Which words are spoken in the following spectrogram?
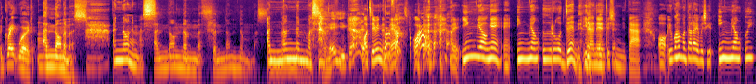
A great word, 음. anonymous. 아, anonymous. Anonymous, anonymous. Anonymous. There you go. 어, 재밌는데요? 와우. 네, 익명의, 예, 익명으로 된 이라는 뜻입니다. 어, 이거 한번 따라해 보시겠 익명의?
